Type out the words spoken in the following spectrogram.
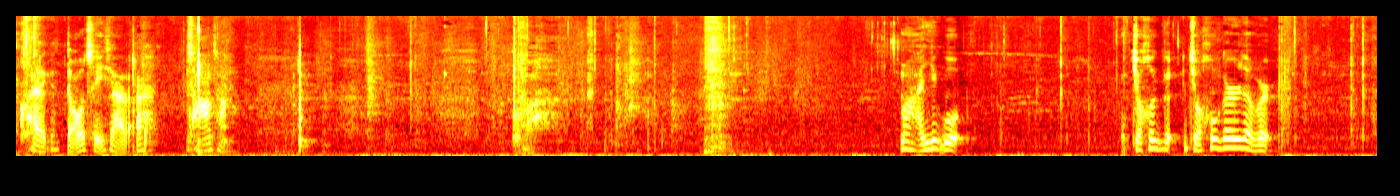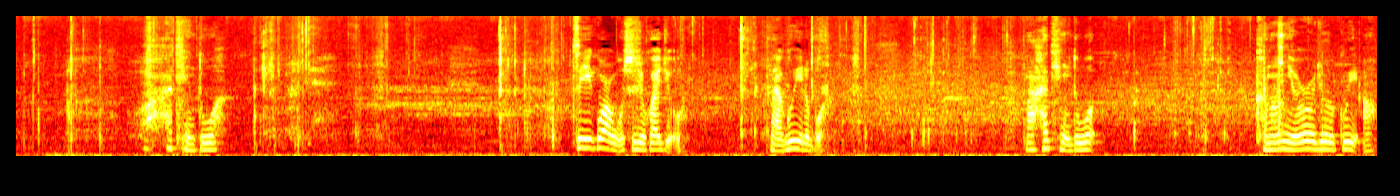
快给捯饬一下子啊，尝尝。妈，一股脚后跟脚后跟的味儿，哇，还挺多。这一罐五十九块九，买贵了不？妈，还挺多。可能牛肉就是贵啊！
